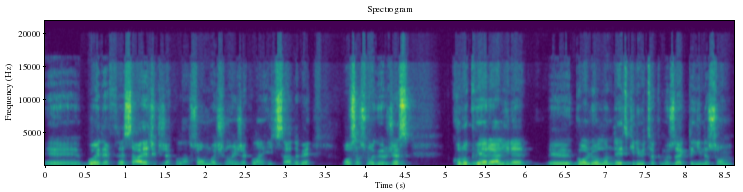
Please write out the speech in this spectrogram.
E, bu hedefle sahaya çıkacak olan, son maçını oynayacak olan iç sahada bir Osasuna göreceğiz. Konuk Villarreal yine gol yollarında etkili bir takım. Özellikle yine son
